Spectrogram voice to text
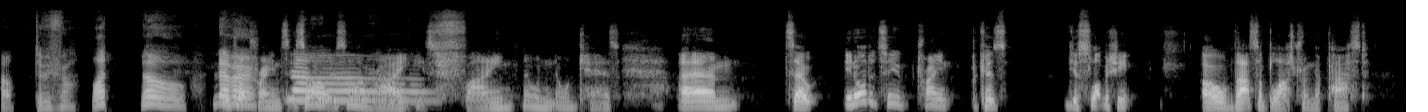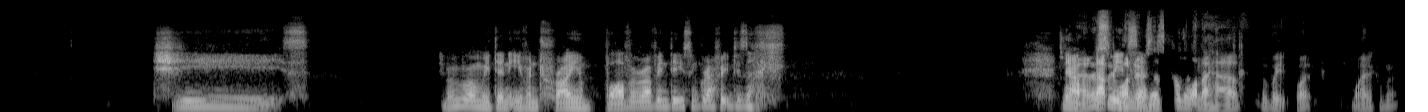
Oh, did we draw? What? No, never. We dropped frames. It's all, it's all right. It's fine. No one, no one cares. Um, so in order to try and because your slot machine. Oh, that's a blast from the past. Jeez. Do you remember when we didn't even try and bother having decent graphic design? Now, that being wonder, said, is that still the one I have? Oh, Wait, what? Why did I come back?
